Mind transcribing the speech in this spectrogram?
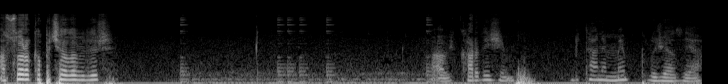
Az sonra kapı çalabilir. Abi kardeşim bir tane map bulacağız ya.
